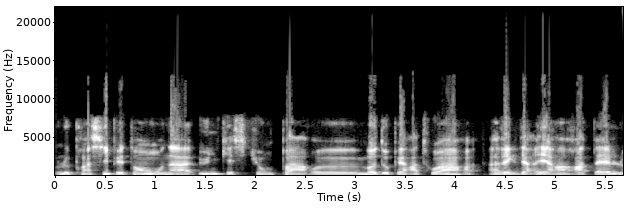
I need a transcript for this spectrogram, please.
Le principe étant, on a une question par euh, mode opératoire, avec derrière un rappel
